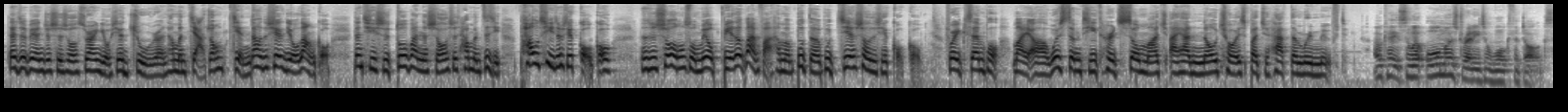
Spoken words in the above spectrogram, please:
在这边就是说，虽然有些主人他们假装捡到这些流浪狗，但其实多半的时候是他们自己抛弃这些狗狗。但是收容所没有别的办法，他们不得不接受这些狗狗。For example, my uh, wisdom teeth hurt so much, I had no choice but to have them removed. Okay, so we're almost ready to walk the dogs.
